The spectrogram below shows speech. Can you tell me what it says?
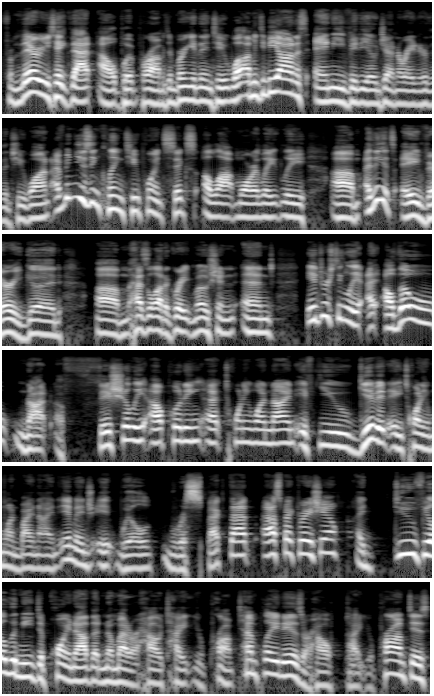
From there, you take that output prompt and bring it into, well, I mean, to be honest, any video generator that you want. I've been using Kling 2.6 a lot more lately. Um, I think it's a very good um, has a lot of great motion. And interestingly, I, although not officially outputting at 21.9, if you give it a 21 by 9 image, it will respect that aspect ratio. I do feel the need to point out that no matter how tight your prompt template is or how tight your prompt is,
